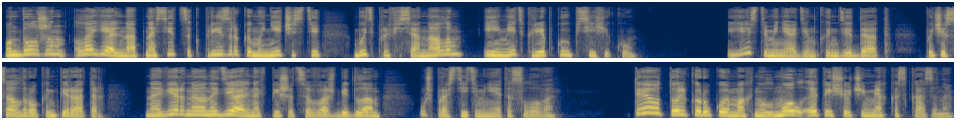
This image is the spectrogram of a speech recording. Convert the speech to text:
Он должен лояльно относиться к призракам и нечисти, быть профессионалом и иметь крепкую психику. Есть у меня один кандидат, почесал рог император. Наверное, он идеально впишется в ваш бедлам. Уж простите мне это слово. Тео только рукой махнул, мол, это еще очень мягко сказано.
